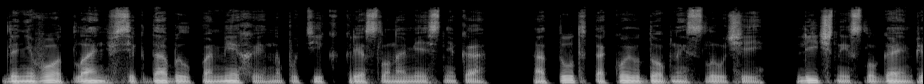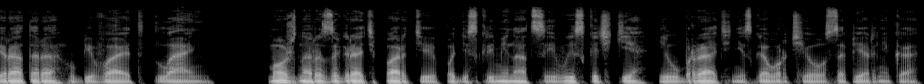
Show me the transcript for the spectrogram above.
Для него длань всегда был помехой на пути к креслу наместника. А тут такой удобный случай. Личный слуга императора убивает длань. Можно разыграть партию по дискриминации выскочки и убрать несговорчивого соперника.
